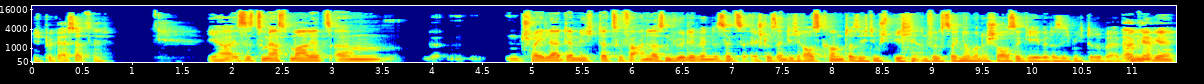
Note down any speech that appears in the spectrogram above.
mich begeistert's nicht. Ja, es ist zum ersten Mal jetzt ähm, ein Trailer, der mich dazu veranlassen würde, wenn das jetzt schlussendlich rauskommt, dass ich dem Spiel in Anführungszeichen nochmal eine Chance gebe, dass ich mich darüber erkundige,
